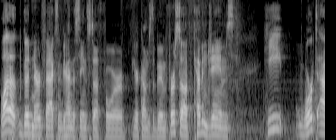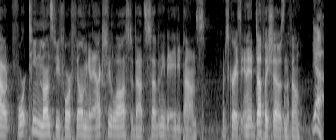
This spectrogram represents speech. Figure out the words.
A lot of good nerd facts and behind the scenes stuff for Here Comes the Boom. First off, Kevin James, he worked out 14 months before filming and actually lost about 70 to 80 pounds, which is crazy. And it definitely shows in the film. Yeah,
